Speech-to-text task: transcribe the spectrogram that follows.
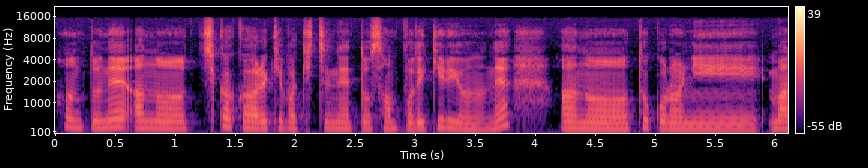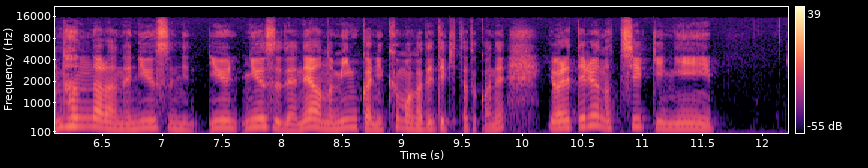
ほんとねあの近く歩けばキツネと散歩できるようなねあのところにまあなんならねニュースにニュースでねあの民家にクマが出てきたとかね言われてるような地域に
